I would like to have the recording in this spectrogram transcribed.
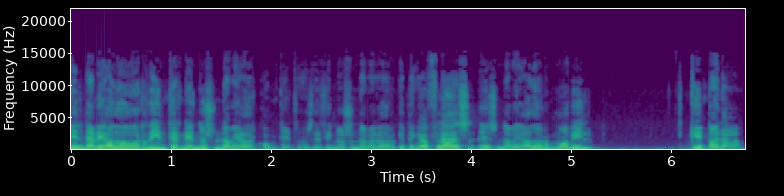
el navegador de Internet no es un navegador completo. Es decir, no es un navegador que tenga flash, es un navegador móvil que para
